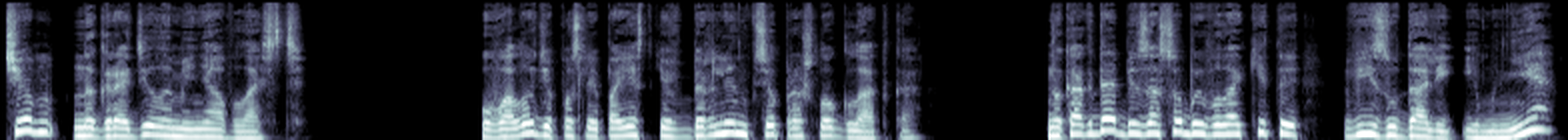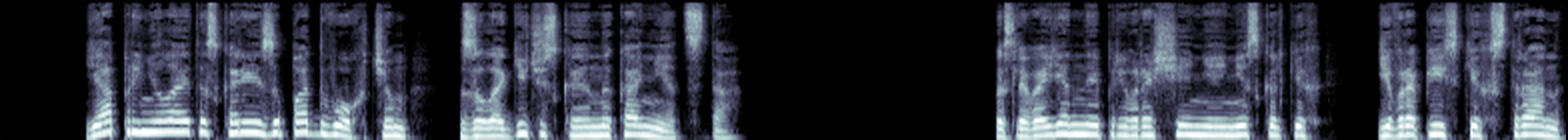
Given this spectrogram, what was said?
чем наградила меня власть. У Володи после поездки в Берлин все прошло гладко. Но когда без особой волокиты визу дали и мне, я приняла это скорее за подвох, чем за логическое «наконец-то». Послевоенное превращение нескольких европейских стран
